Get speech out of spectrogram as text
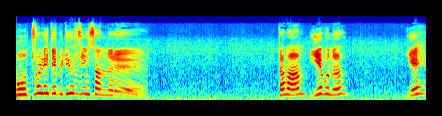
Kontrol edebiliyoruz insanları. Tamam, ye bunu. Ye.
